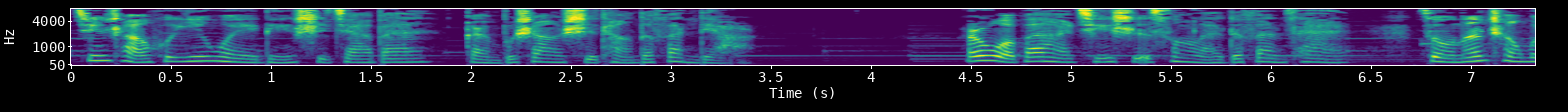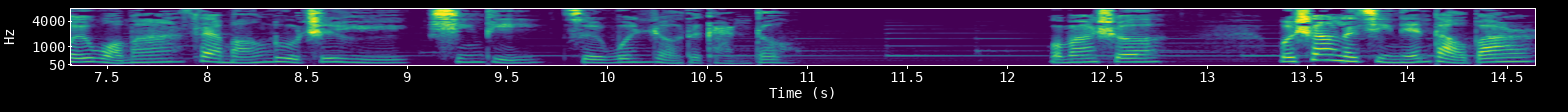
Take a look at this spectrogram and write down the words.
经常会因为临时加班赶不上食堂的饭点儿，而我爸及时送来的饭菜。总能成为我妈在忙碌之余心底最温柔的感动。我妈说：“我上了几年倒班，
